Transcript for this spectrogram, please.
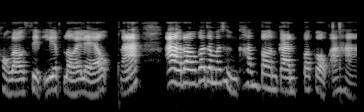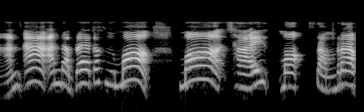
ของเราเสร็จเรียบร้อยแล้วนะอ่าเราก็จะมาถึงขั้นตอนการประกอบอาหารอ่าอันดับแรกก็คือหม้อหม้อใช้เหมาะสำหรับ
